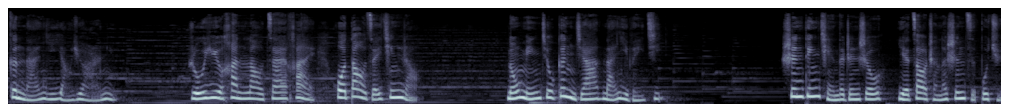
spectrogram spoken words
更难以养育儿女。如遇旱涝灾害或盗贼侵扰，农民就更加难以为继。生丁钱的征收也造成了生子不举。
